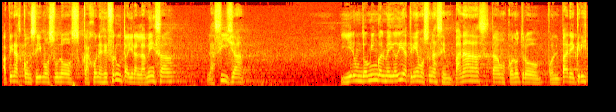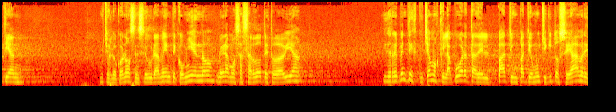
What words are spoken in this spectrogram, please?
Apenas conseguimos unos cajones de fruta y eran la mesa, la silla. Y era un domingo al mediodía, teníamos unas empanadas, estábamos con otro, con el padre Cristian, muchos lo conocen seguramente, comiendo, no éramos sacerdotes todavía. Y de repente escuchamos que la puerta del patio, un patio muy chiquito, se abre.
